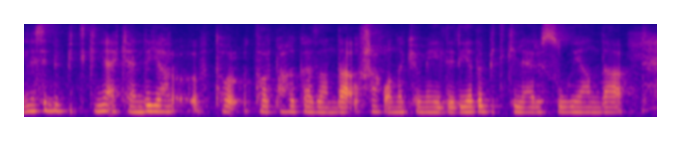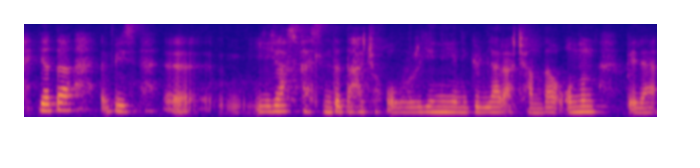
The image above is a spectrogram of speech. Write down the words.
nəsə bir bitkini əkəndə yar tor torpağı qazanda uşaq ona kömək edir ya da bitkiləri sulayanda ya da biz e, yaz fəslində daha çox olur. Yeni-yeni güllər açanda onun belə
